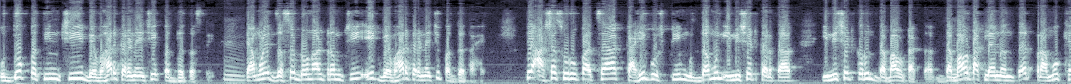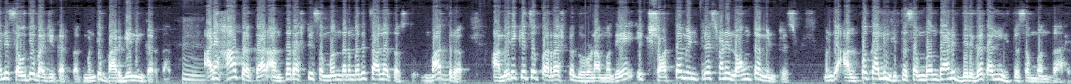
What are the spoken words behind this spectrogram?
उद्योगपतींची व्यवहार करण्याची एक पद्धत असते. त्यामुळे जसं डोनाल्ड ट्रम्पची एक व्यवहार करण्याची पद्धत आहे ते अशा स्वरूपाच्या काही गोष्टी मुद्दामून इनिशिएट करतात इनिशिएट करून दबाव टाकतात. दबाव टाकल्यानंतर प्रामुख्याने सौदेबाजी करतात म्हणजे बार्गेनिंग करतात. आणि हा प्रकार आंतरराष्ट्रीय संबंधांमध्ये चालत असतो. मात्र अमेरिकेचं परराष्ट्र धोरणामध्ये एक शॉर्ट टर्म इंटरेस्ट आणि लॉंग टर्म इंटरेस्ट म्हणजे अल्पकालीन हितसंबंध आणि दीर्घकालीन हितसंबंध आहेत.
